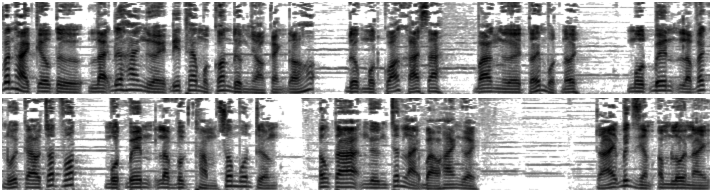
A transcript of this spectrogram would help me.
Vân Hải Kiều Tử lại đưa hai người đi theo một con đường nhỏ cạnh đó, được một quãng khá xa, ba người tới một nơi. Một bên là vách núi cao chót vót, một bên là vực thẳm sâu muôn trượng. Ông ta ngừng chân lại bảo hai người. Trái bích diệm âm lôi này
